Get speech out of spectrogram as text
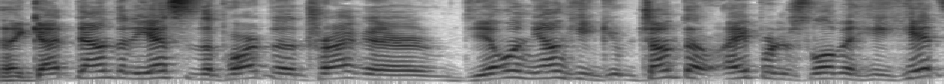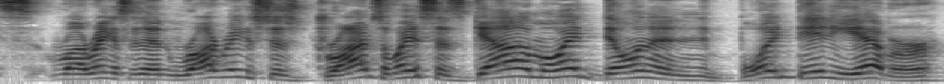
They got down to the S of the part of the track there. Dylan Young, he jumped the apron just a little bit. He hits Rodriguez, and then Rodriguez just drives away, says, Get out of my way, Dylan. And boy, did he ever.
